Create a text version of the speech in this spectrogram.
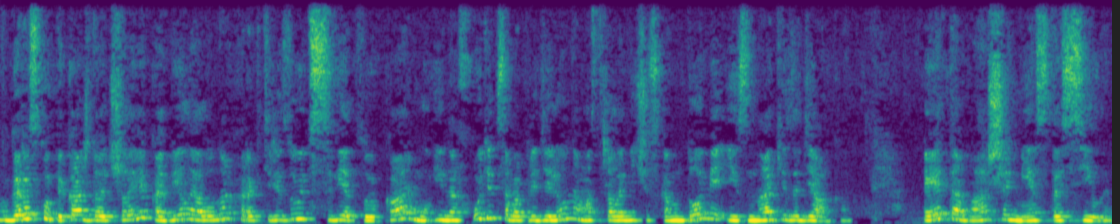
В гороскопе каждого человека белая луна характеризует светлую карму и находится в определенном астрологическом доме и знаке зодиака. Это ваше место силы.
